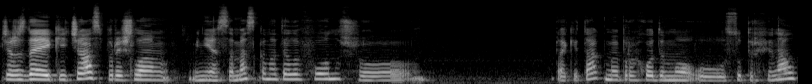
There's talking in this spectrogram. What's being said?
через деякий час, прийшла мені смс на телефон, що так і так, ми проходимо у суперфінал.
